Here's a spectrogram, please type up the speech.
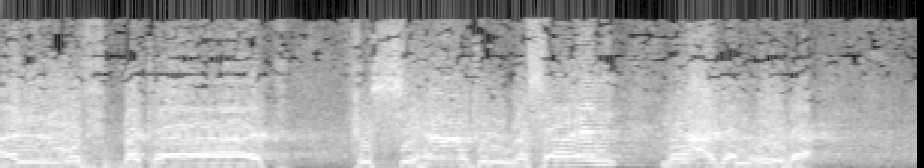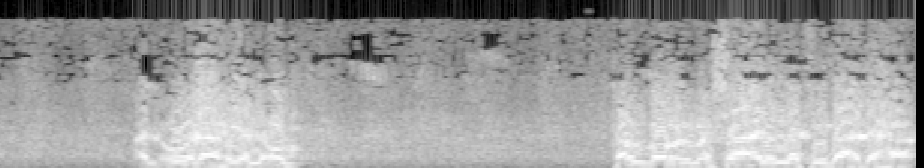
المثبتات. في السهام في المسائل ما عدا الأولى. الأولى هي الأم. تنظر المسائل التي بعدها.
